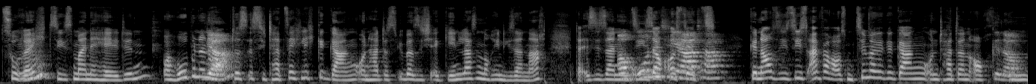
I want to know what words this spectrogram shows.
Zu Recht, sie ist meine Heldin. Erhobenen Mhm. Ja. Hauptes ist sie tatsächlich gegangen und hat das über sich ergehen lassen, noch in dieser Nacht. Da ist sie seine, Auch sie ist auch aus der, Theater? genau, sie, sie ist einfach aus dem Zimmer gegangen und hat dann auch Genau. im,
